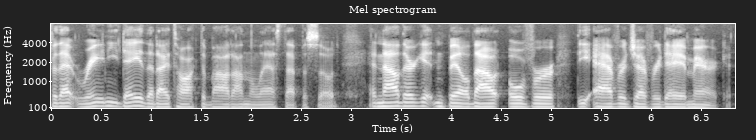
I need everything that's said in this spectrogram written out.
for that rainy day that I talked about on the last episode, and now they're getting bailed out over the average everyday American.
